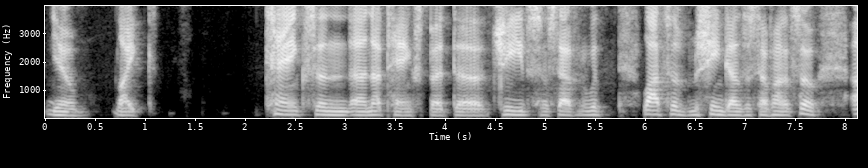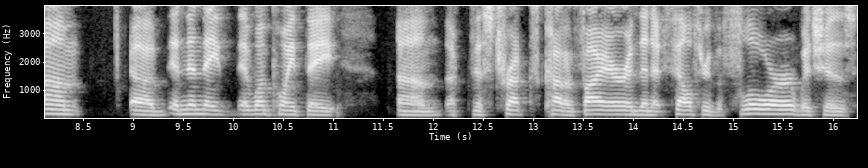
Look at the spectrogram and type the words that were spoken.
you know like tanks and uh, not tanks but uh, jeeps and stuff with lots of machine guns and stuff on it. So um, uh, and then they at one point they um, uh, this truck caught on fire and then it fell through the floor, which is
